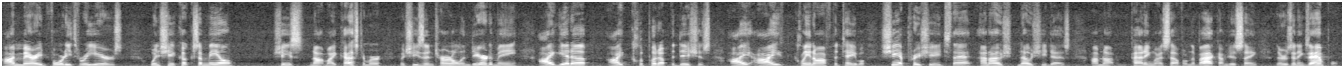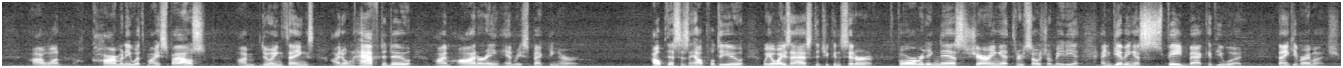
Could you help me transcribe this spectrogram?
I'm married 43 years. When she cooks a meal, she's not my customer, but she's internal and dear to me. I get up, I put up the dishes, I, I clean off the table. She appreciates that, and I know she does. I'm not patting myself on the back, I'm just saying there's an example. I want harmony with my spouse. I'm doing things I don't have to do. I'm honoring and respecting her. Hope this is helpful to you. We always ask that you consider forwarding this, sharing it through social media, and giving us feedback if you would. Thank you very much.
